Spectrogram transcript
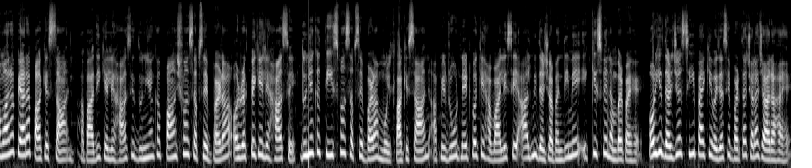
हमारा प्यारा पाकिस्तान आबादी के लिहाज से दुनिया का पांचवा सबसे बड़ा और रकबे के लिहाज से दुनिया का तीसवा सबसे बड़ा मुल्क पाकिस्तान अपने रोड नेटवर्क के हवाले से आलमी दर्जा बंदी में इक्कीसवे नंबर पर है और ये दर्जा सी पैक की वजह से बढ़ता चला जा रहा है।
